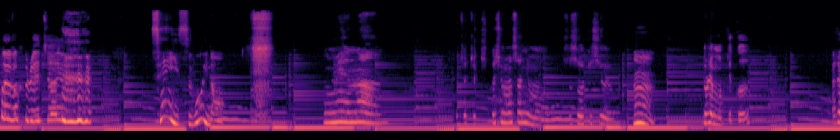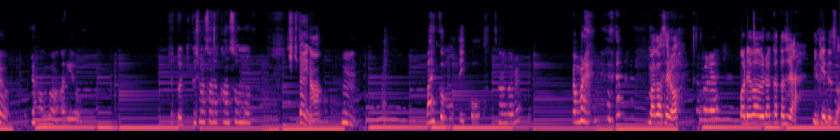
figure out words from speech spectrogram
声が震えちゃうよ。繊維すごいな。うめえな。ちょっと菊島さん。にもお裾分けしようよ。うん。どれ持ってくあ、じゃあ、こっち半分あげよう。ちょっと菊島さん。の感想も聞きたいな。うん。バイクを持っていこつながる？頑張れ。う。任せろ。頑張れ。俺は裏方じゃ。いけるぞ。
